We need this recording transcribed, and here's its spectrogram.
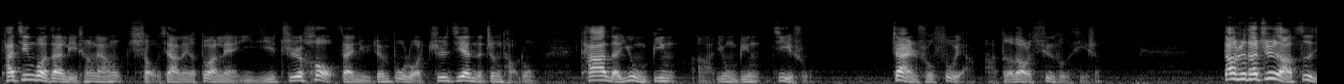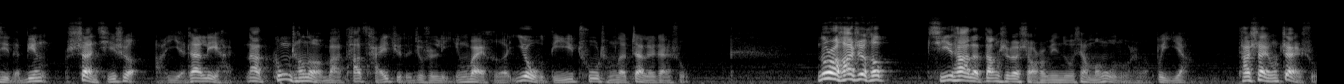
他经过在李成梁手下那个锻炼，以及之后在女真部落之间的征讨中，他的用兵啊用兵技术、战术素养啊得到了迅速的提升。当时他知道自己的兵善骑射啊。野战厉害，那攻城怎么办？他采取的就是里应外合、诱敌出城的战略战术。努尔哈赤和其他的当时的少数民族，像蒙古族什么不一样，他善用战术，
